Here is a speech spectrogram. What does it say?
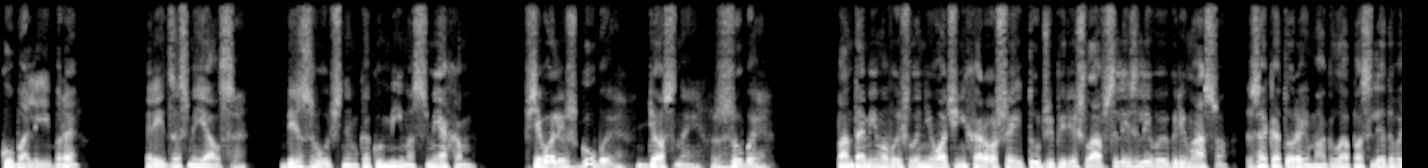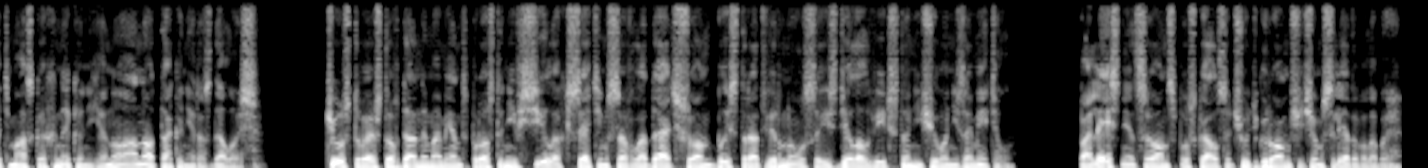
Куба-либре?» Рид засмеялся. Беззвучным, как у мимо, смехом. Всего лишь губы, десны, зубы, Пантомима вышла не очень хорошая и тут же перешла в слезливую гримасу, за которой могла последовать маска хныканья, но оно так и не раздалось. Чувствуя, что в данный момент просто не в силах с этим совладать, Шон быстро отвернулся и сделал вид, что ничего не заметил. По лестнице он спускался чуть громче, чем следовало бы.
